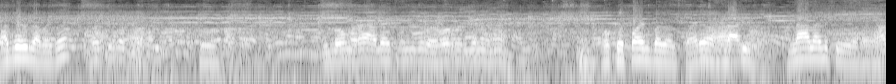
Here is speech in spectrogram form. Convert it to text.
अजून दाबायचं ओके पॉईंट बदलतो. अरे हा ती- लाल आणि पिवळा हा.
